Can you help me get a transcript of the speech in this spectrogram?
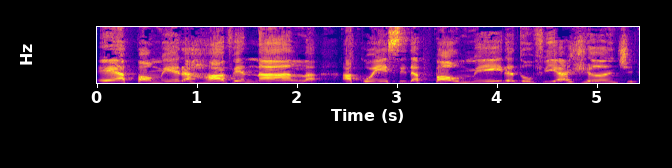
é a palmeira ravenala, a conhecida palmeira do viajante.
